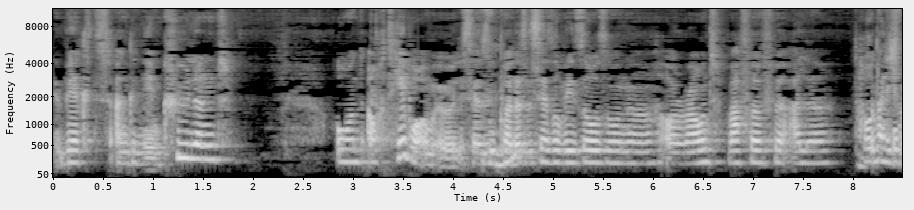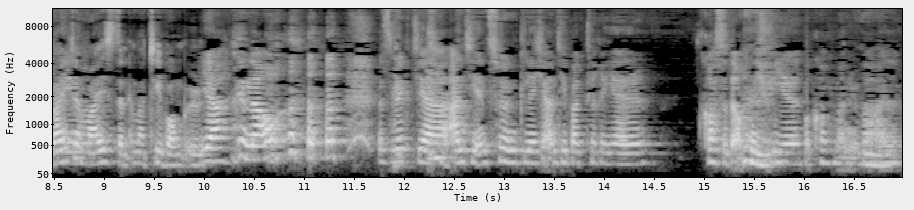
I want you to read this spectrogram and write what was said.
wirkt angenehm kühlend. Und auch Teebaumöl ist ja super. Mhm. Das ist ja sowieso so eine Allround-Waffe für alle Haut Wenn man nicht weiter weiß, dann immer Teebaumöl. Ja, genau. Das wirkt ja antientzündlich, antibakteriell. Kostet auch nicht mhm. viel, bekommt man überall.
